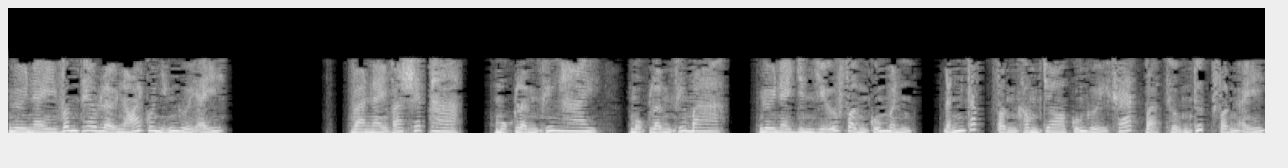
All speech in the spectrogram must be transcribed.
Người này vâng theo lời nói của những người ấy. Và này Vasetha, một lần thứ hai, một lần thứ ba, người này gìn giữ phần của mình, đánh cắp phần không cho của người khác và thưởng thức phần ấy.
